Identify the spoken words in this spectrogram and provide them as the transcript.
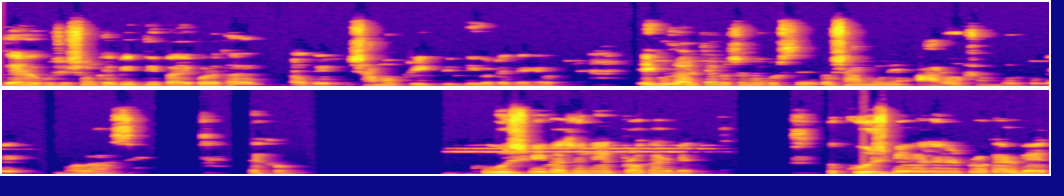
দেহকোষের সংখ্যা বৃদ্ধি পায় পরে তারা তাদের সামগ্রিক বৃদ্ধি ঘটে দেহের এগুলো আর কি আলোচনা করছে, তো সামনে আরও সুন্দর করে বলা আছে। দেখো, কোষ বিভাজনের প্রকারভেদ। তো কোষ বিভাজনের প্রকারভেদ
